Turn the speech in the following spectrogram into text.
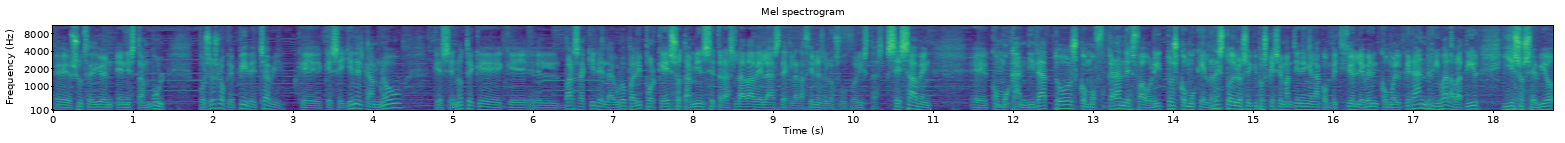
eh, sucedió en, Estambul. Pues es lo que pide Xavi, que, que se llene el Camp Nou, que se note que, el Barça quiere la Europa League porque eso también se traslada de las declaraciones de los futbolistas. Se saben eh, como candidatos, como grandes favoritos, como que el resto de los equipos que se mantienen en la competición le ven como el gran rival a batir y eso se vio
